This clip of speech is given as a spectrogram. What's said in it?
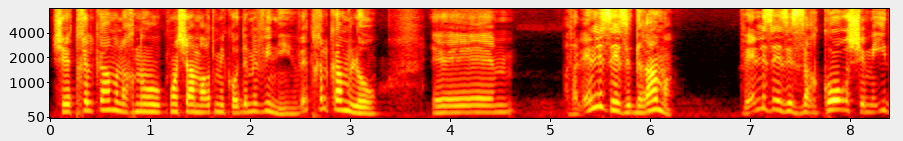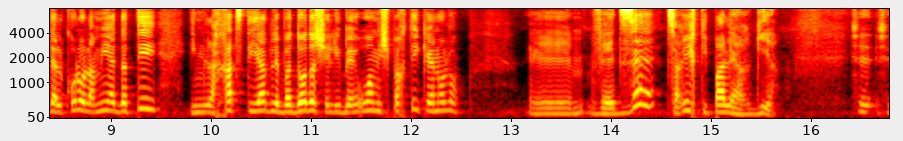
שאת חלקם אנחנו, כמו שאמרת מקודם, מבינים, ואת חלקם לא. אמ, אבל אין לזה איזה דרמה. ואין לזה איזה זרקור שמעיד על כל עולמי הדתי, אם לחצתי יד לבת דודה שלי באירוע משפחתי, כן או לא. אמ, ואת זה צריך טיפה להרגיע. ש, ש,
